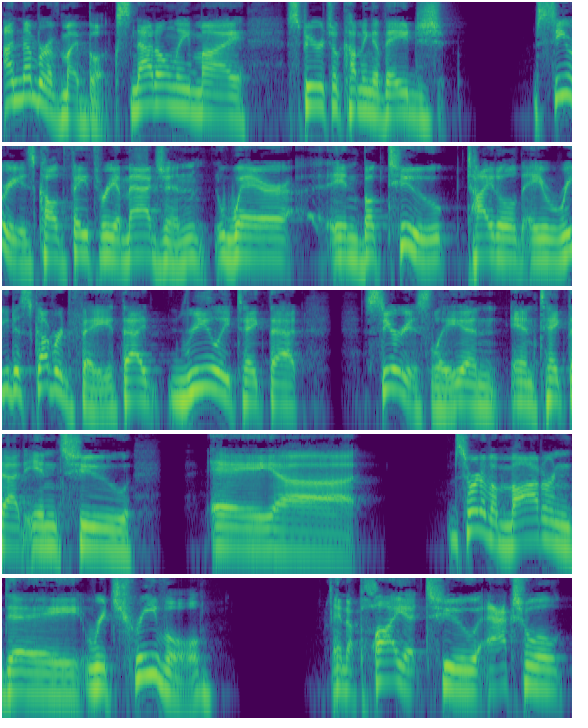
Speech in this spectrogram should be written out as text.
a number of my books, not only my spiritual coming of age series called Faith Reimagine, where in book two, titled A Rediscovered Faith, I really take that seriously and, and take that into a, uh, sort of a modern day retrieval and apply it to actual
